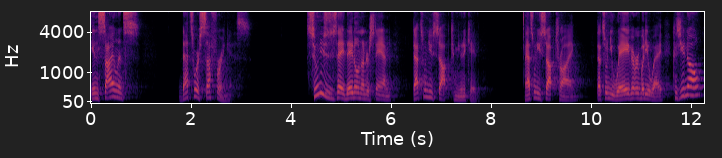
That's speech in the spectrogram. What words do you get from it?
in silence, that's where suffering is. Soon as you say they don't understand, that's when you stop communicating. That's when you stop trying. That's when you wave everybody away. Because you know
